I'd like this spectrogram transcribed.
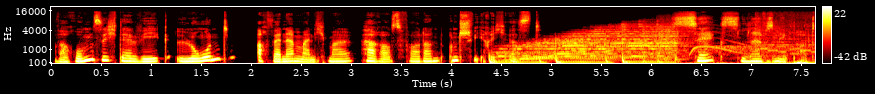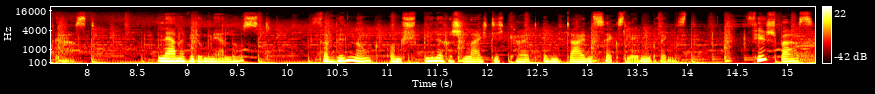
warum sich der Weg lohnt, auch wenn er manchmal herausfordernd und schwierig ist. Sex Loves Me Podcast. Lerne, wie du mehr Lust, Verbindung und spielerische Leichtigkeit in dein Sexleben bringst. Viel Spaß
